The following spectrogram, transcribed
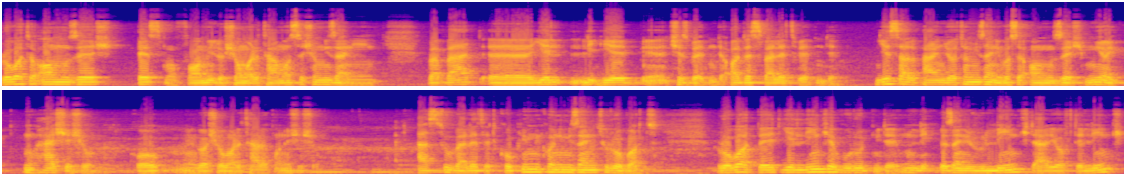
ربات آموزش اسم و فامیل و شماره تماسش رو می‌زنین و بعد یه, یه چیز بهت میده آدرس ولت بهت میده. یه 150 تا می‌زنی واسه آموزش میای اون hash شو خب نگاه شماره تراکنششو. از تو wallet ت کپی می‌کنی می‌زنی تو ربات. ربات بهت یه لینک ورود میده. اون بزنی رو لینک دریافت لینک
